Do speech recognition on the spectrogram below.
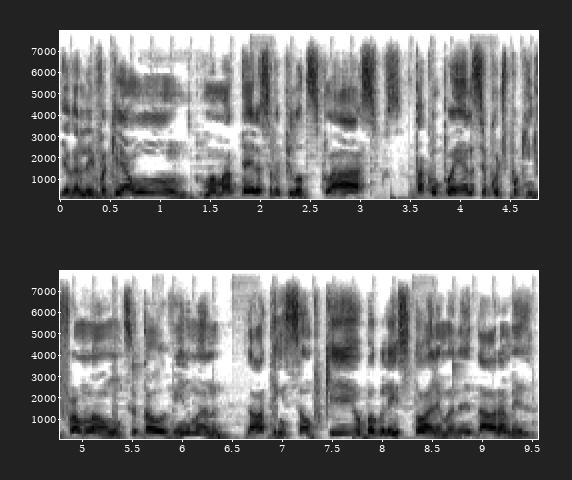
E agora ele vai criar um, uma matéria sobre pilotos clássicos. Tá acompanhando, você curte um pouquinho de Fórmula 1, que você tá ouvindo, mano, dá uma atenção porque o bagulho é história, mano, é da hora mesmo.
